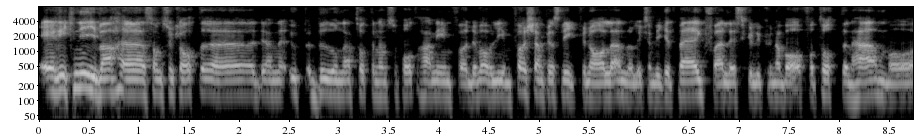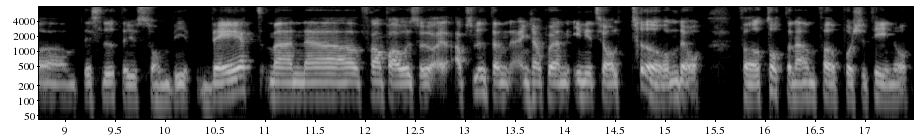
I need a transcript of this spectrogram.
Erik Niva eh, som såklart eh, den uppburna Tottenham-supporter han inför. Det var väl inför Champions League-finalen och liksom vilket vägskäl det skulle kunna vara för Tottenham och eh, det slutar ju som vi vet. Men framförallt så absolut en, en kanske en initial törn då för Tottenham, för Pochettino.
